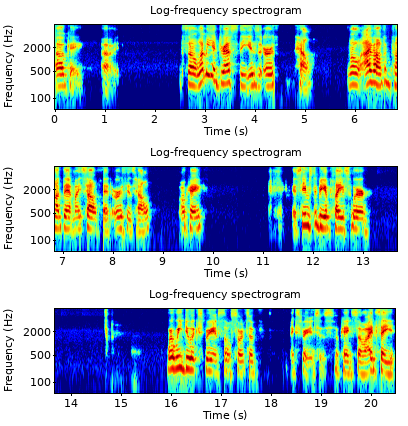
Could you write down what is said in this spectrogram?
Okay. All right. So let me address the is earth hell? Well, I've often thought that myself that earth is hell. Okay. It seems to be a place where where we do experience those sorts of experiences. Okay, so I'd say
